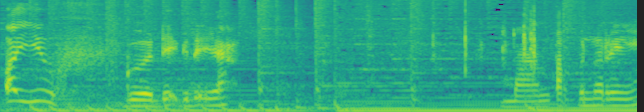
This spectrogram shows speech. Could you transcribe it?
Ayuh, gede-gede ya. Mantap bener ini.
